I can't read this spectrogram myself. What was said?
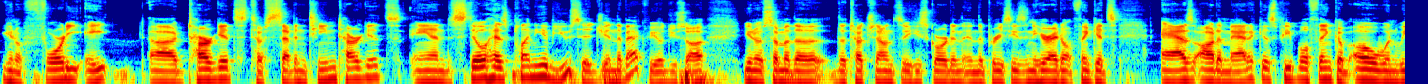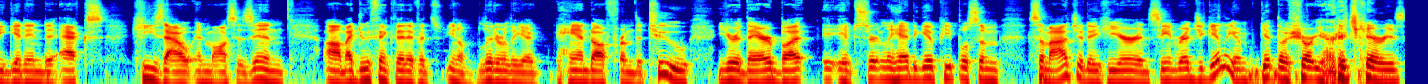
you know, 48 uh, targets to 17 targets, and still has plenty of usage in the backfield. You saw, you know, some of the the touchdowns that he scored in, in the preseason here. I don't think it's as automatic as people think of. Oh, when we get into X, he's out and Moss is in. Um, I do think that if it's you know literally a handoff from the two, you're there. But it, certainly had to give people some some agita here, and seeing Reggie Gilliam get those short yardage carries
